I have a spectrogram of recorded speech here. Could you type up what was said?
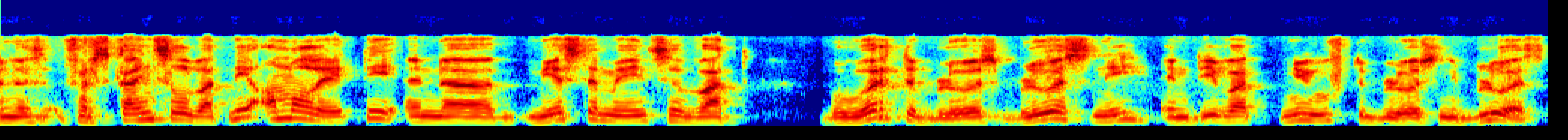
in 'n verskynsel wat nie almal het nie in uh, meeste mense wat behoort te bloos, bloos nie en die wat nie hoef te bloos nie, bloos.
